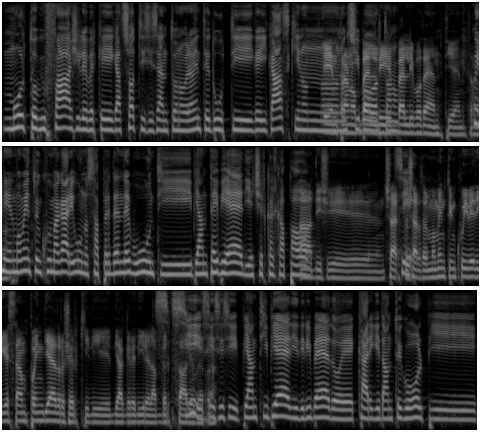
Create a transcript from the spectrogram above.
molto più facile perché i cazzotti si sentono veramente tutti, i caschi non, entrano non si belli, portano. belli potenti. Entrano. Quindi nel momento in cui magari uno sta perdendo i punti, pianta i piedi e cerca il KO. Ah, dici, certo, sì. certo, nel momento in cui vedi che stai un po' indietro cerchi di, di aggredire l'avversario. Sì, per... sì, sì, sì, pianti i piedi, ti ripeto, e carichi tanto i colpi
